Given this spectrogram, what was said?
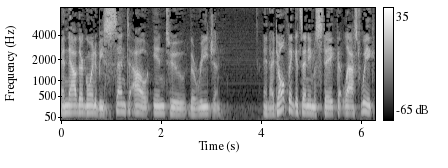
and now they're going to be sent out into the region. And I don't think it's any mistake that last week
